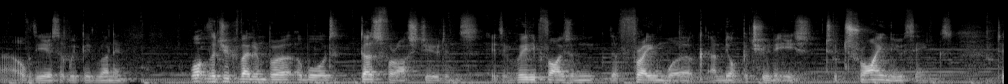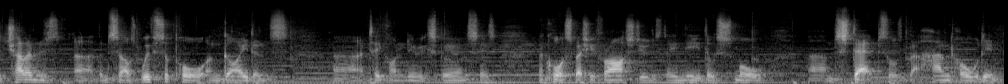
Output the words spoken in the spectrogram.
uh, over the years that we've been running. What the Duke of Edinburgh Award does for our students is it really provides them the framework and the opportunities to try new things, to challenge uh, themselves with support and guidance uh, and take on new experiences. And of course, especially for our students, they need those small um, steps or that hand-holding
